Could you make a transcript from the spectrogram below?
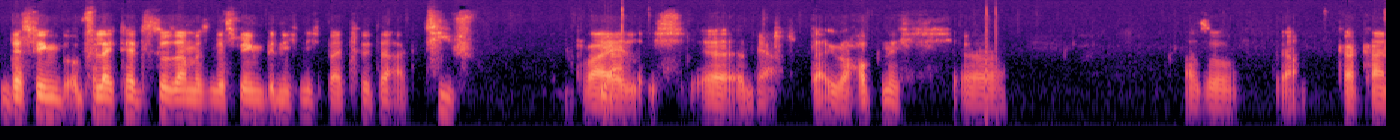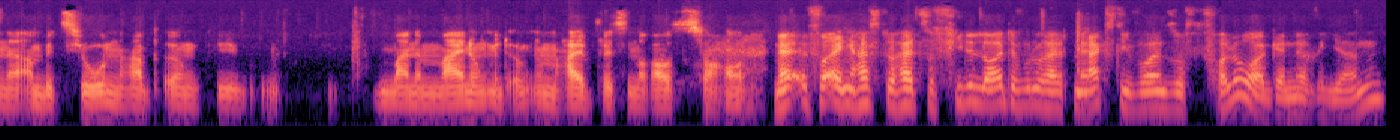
deswegen, vielleicht hätte ich so sagen müssen, deswegen bin ich nicht bei Twitter aktiv, weil ja. ich äh, ja. da überhaupt nicht, äh, also ja, gar keine Ambitionen habe, irgendwie meine Meinung mit irgendeinem Halbwissen rauszuhauen. Na, vor allem hast du halt so viele Leute, wo du halt merkst, die wollen so Follower generieren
